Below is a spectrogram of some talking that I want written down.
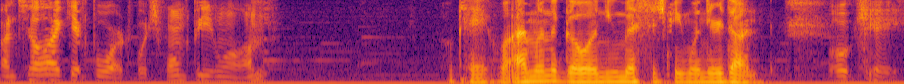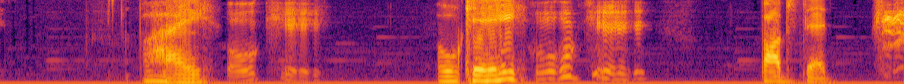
Until I get bored, which won't be long. Okay, well, I'm gonna go and you message me when you're done. Okay. Bye. Okay. Okay? Okay. Bob's dead.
